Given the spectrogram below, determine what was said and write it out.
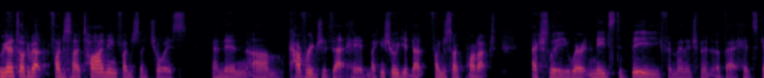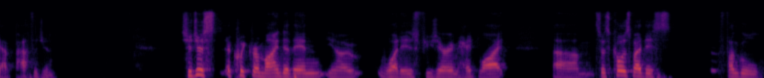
We're going to talk about fungicide timing, fungicide choice, and then um, coverage of that head, making sure we get that fungicide product actually where it needs to be for management of that head scab pathogen. So just a quick reminder then, you know, what is Fusarium head blight? Um, so it's caused by this fungal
